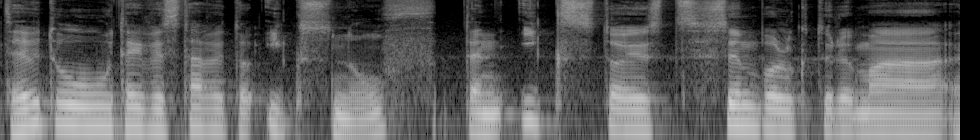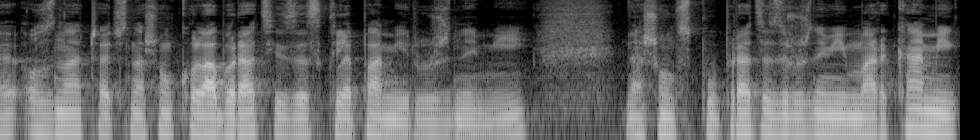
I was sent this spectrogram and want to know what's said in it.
Tytuł tej wystawy to X Nów. Ten X to jest symbol, który ma e, oznaczać naszą kolaborację ze sklepami różnymi, naszą współpracę z różnymi markami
